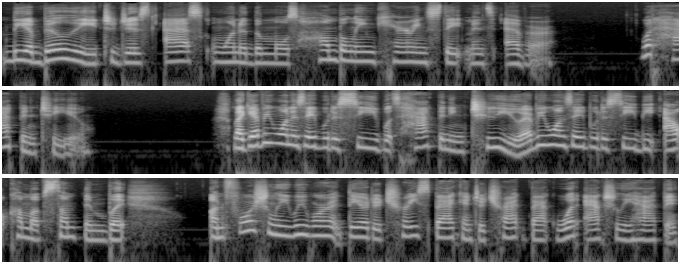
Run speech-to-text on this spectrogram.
the ability to just ask one of the most humbling, caring statements ever What happened to you? Like everyone is able to see what's happening to you, everyone's able to see the outcome of something, but unfortunately, we weren't there to trace back and to track back what actually happened.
